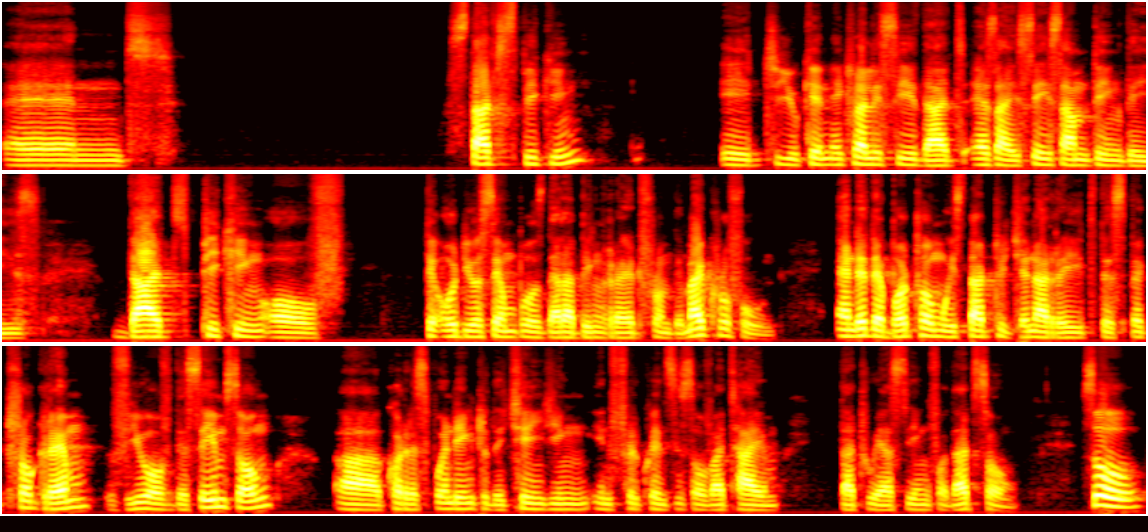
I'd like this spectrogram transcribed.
and start speaking, it you can actually see that as I say something, there is that picking of the audio samples that are being read from the microphone. And at the bottom, we start to generate the spectrogram view of the same song uh, corresponding to the changing in frequencies over time that we are seeing for that song. So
